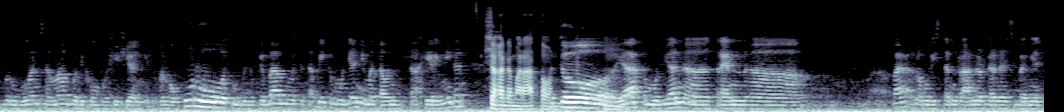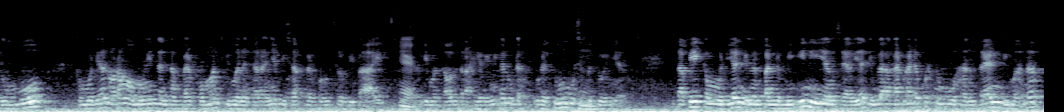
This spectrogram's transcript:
berhubungan sama body composition gitu kan mau kurus mau bentuknya bagus tetapi kemudian lima tahun terakhir ini kan Sejak ada maraton. betul Hmm. ya kemudian eh, tren eh, apa long distance runner dan lain sebagainya tumbuh kemudian orang ngomongin tentang performance gimana caranya bisa performance lebih baik lima tahun terakhir ini kan udah udah tumbuh sebetulnya tapi kemudian dengan pandemi ini yang saya lihat juga akan ada pertumbuhan tren di mana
